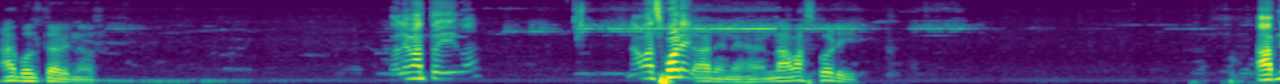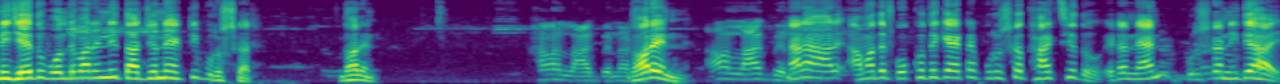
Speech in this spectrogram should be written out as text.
আমি বলতে পারি না কলেমা তো এবার নামাজ পড়েন? জানি না হ্যাঁ নামাজ পড়ি। আপনি যেহেতু বলতে পারেননি তার জন্য একটি পুরস্কার। ধরেন। আমার লাগবে না। ধরেন। আমার লাগবে না। না আমাদের পক্ষ থেকে একটা পুরস্কার থাকছে তো এটা নেন। পুরস্কার নিতে হয়।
